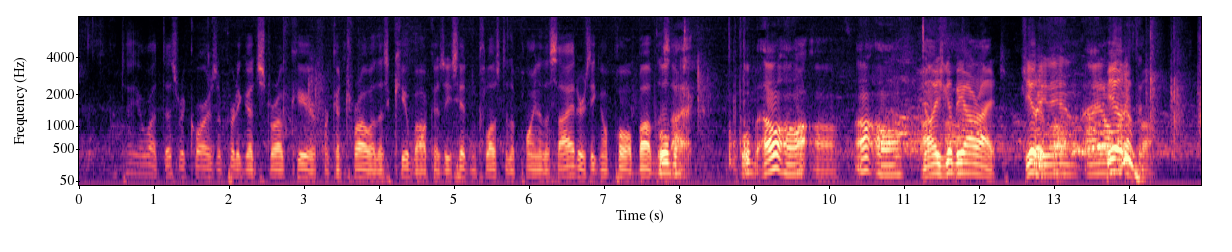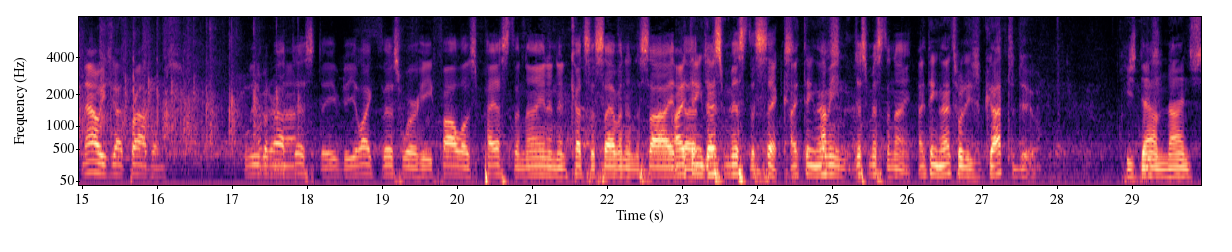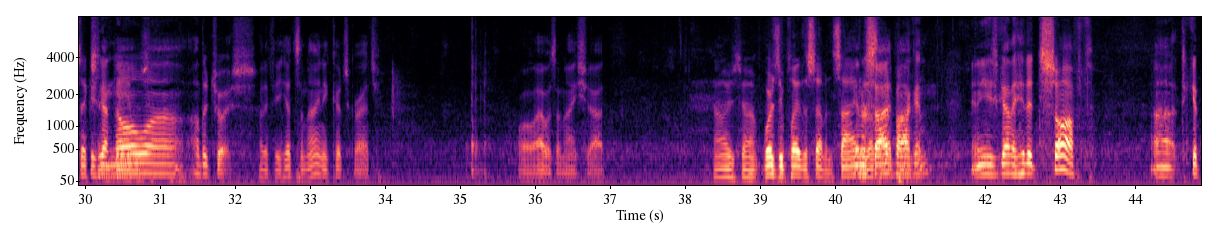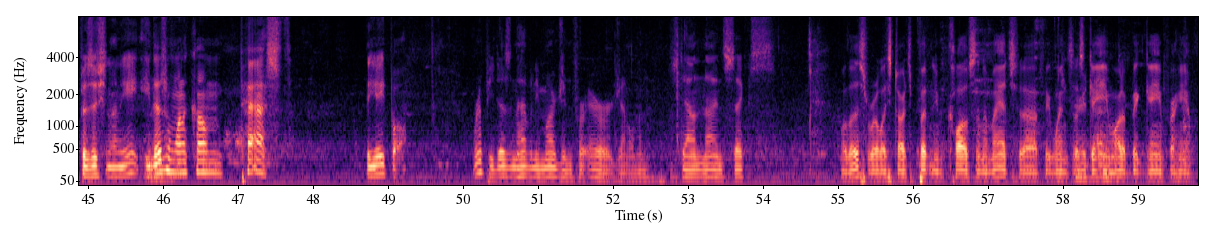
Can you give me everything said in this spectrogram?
Tell you what, this requires a pretty good stroke here for control of this cue ball because he's hitting close to the point of the side, or is he going to pull above the Pull side? back. Pull back. Uh-oh. Uh-oh. Uh-oh. No, he's going to be all right. Straight Beautiful. in. I don't Beautiful. Now he's got problems. Believe What it or about not. this, Steve? Do you like this where he follows past the nine and then cuts the seven in the side? I uh, think just that- missed the six. I think I that's- mean, just missed the nine. I think that's what he's got to do. He's down 9 6 He's in got games. no uh, other choice. But if he hits a nine, he could scratch. Well, that was a nice shot. Now he's, uh, where's he play the seven? Side in the up? side pocket, and he's got to hit it soft uh, to get position on the eight. He doesn't want to come past the eight ball. Rempe doesn't have any margin for error, gentlemen. He's down 9 6. Well, this really starts putting him close in the match uh, if he wins this Sure game. does. What a big game for him.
